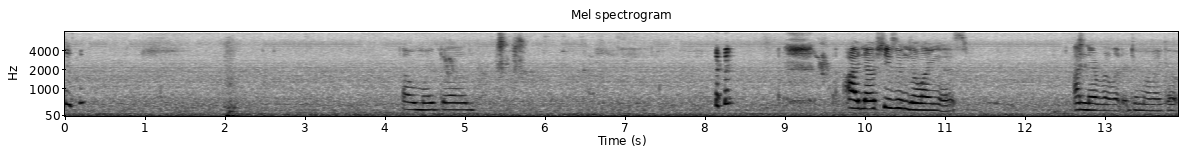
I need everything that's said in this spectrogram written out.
oh my god. I know she's enjoying this. I never let her do my makeup.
